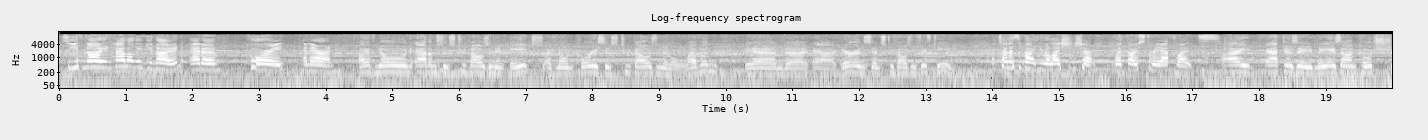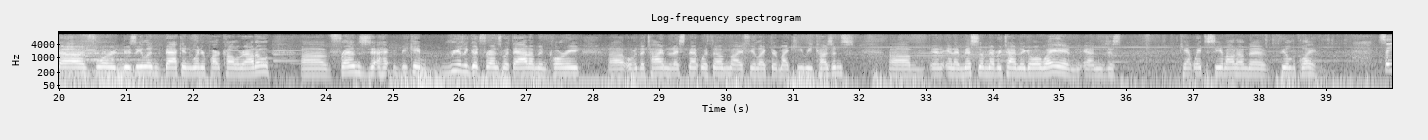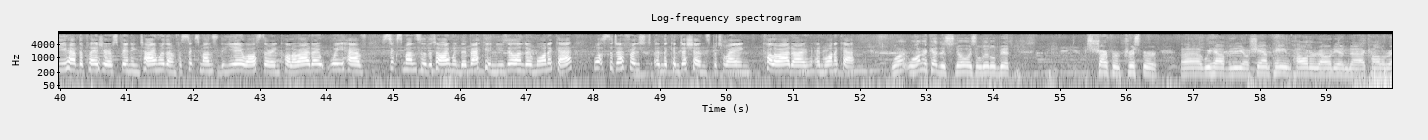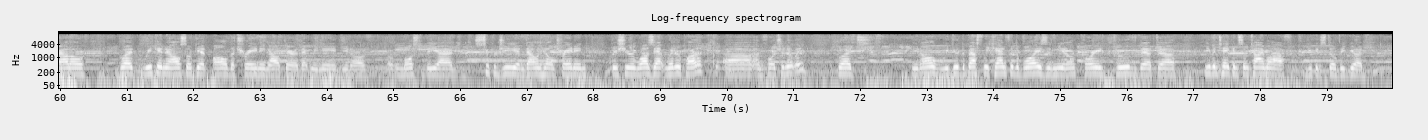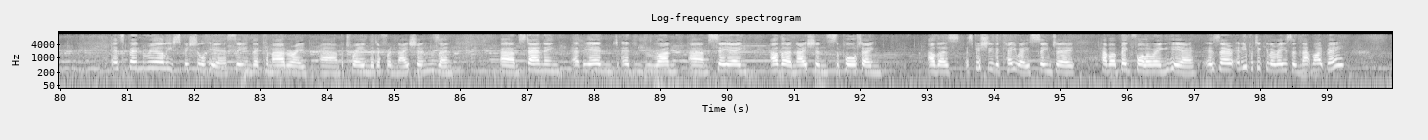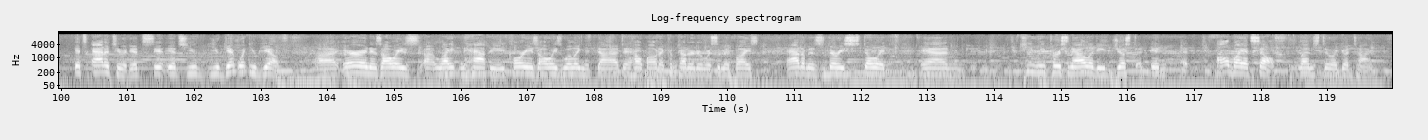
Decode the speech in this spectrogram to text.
So you've known, how long have you known Adam, Corey, and Aaron? I have known Adam since 2008. I've known Corey since 2011, and uh, uh, Aaron since 2015. Tell us about your relationship with those three athletes. I act as a liaison coach uh, for New Zealand back in Winter Park, Colorado. Uh, friends uh, became really good friends with Adam and Corey uh, over the time that I spent with them. I feel like they're my Kiwi cousins, um, and, and, I miss them every time they go away, and, and just can't wait to see them out on the field to play. So you have the pleasure of spending time with them for six months of the year whilst they're in Colorado. We have six months of the time when they're back in New Zealand and Wanaka. What's the difference in the conditions between Colorado and Wanaka? Wanaka, the snow is a little bit sharper, crisper. Uh, we have you know champagne powder out in uh, Colorado, but we can also get all the training out there that we need. You know, most of the uh, Super G and downhill training this year was at Winter Park, uh, unfortunately, but you know, we do the best we can for the boys, and you know, Corey proved that uh, even taking some time off, you can still be good. It's been really special here, seeing the camaraderie um, between the different nations and um, standing at the end, end of the run, um, seeing other nations supporting others, especially the Kiwis, seem to have a big following here. Is there any particular reason that might be? it's attitude. It's it, it's you you get what you give. Uh, Aaron is always uh, light and happy. Corey is always willing uh, to help out a competitor with some advice. Adam is very stoic and Kiwi personality just in, all by itself lends to a good time.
